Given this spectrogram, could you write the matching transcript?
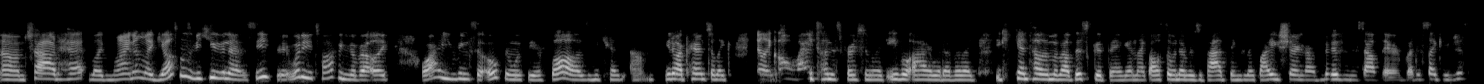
um, child had like mine i'm like y'all supposed to be keeping that a secret. What are you talking about? Like why are you being so open with your flaws? Because um you know our parents are like they're like oh why are you telling this person like evil eye or whatever? Like you can't tell them about this good thing. And like also whenever it's bad things like why are you sharing our business out there? But it's like you're just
